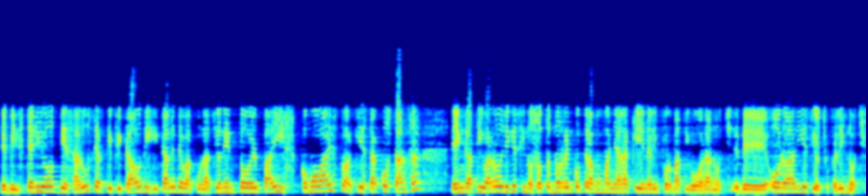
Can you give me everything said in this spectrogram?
el Ministerio de Salud certificados digitales de vacunación en todo el país. ¿Cómo va esto? Aquí está Constanza Engativá Rodríguez y nosotros nos reencontramos mañana aquí en el informativo hora noche, de hora 18. Feliz noche.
